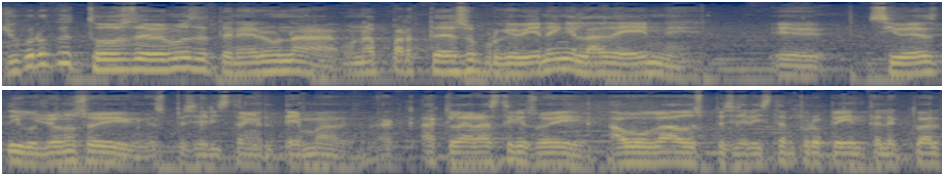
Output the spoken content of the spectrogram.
Yo creo que todos debemos de tener una, una parte de eso porque viene en el ADN. Eh, si ves, digo, yo no soy especialista en el tema, aclaraste que soy abogado especialista en propiedad intelectual,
